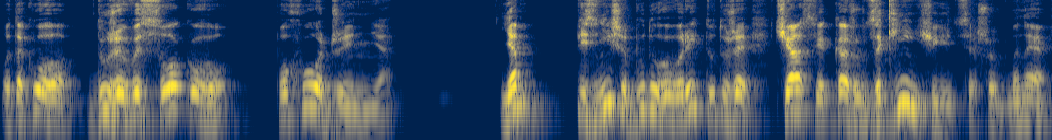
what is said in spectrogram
отакого дуже високого походження. Я пізніше буду говорити, тут уже час, як кажуть, закінчується, щоб мене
